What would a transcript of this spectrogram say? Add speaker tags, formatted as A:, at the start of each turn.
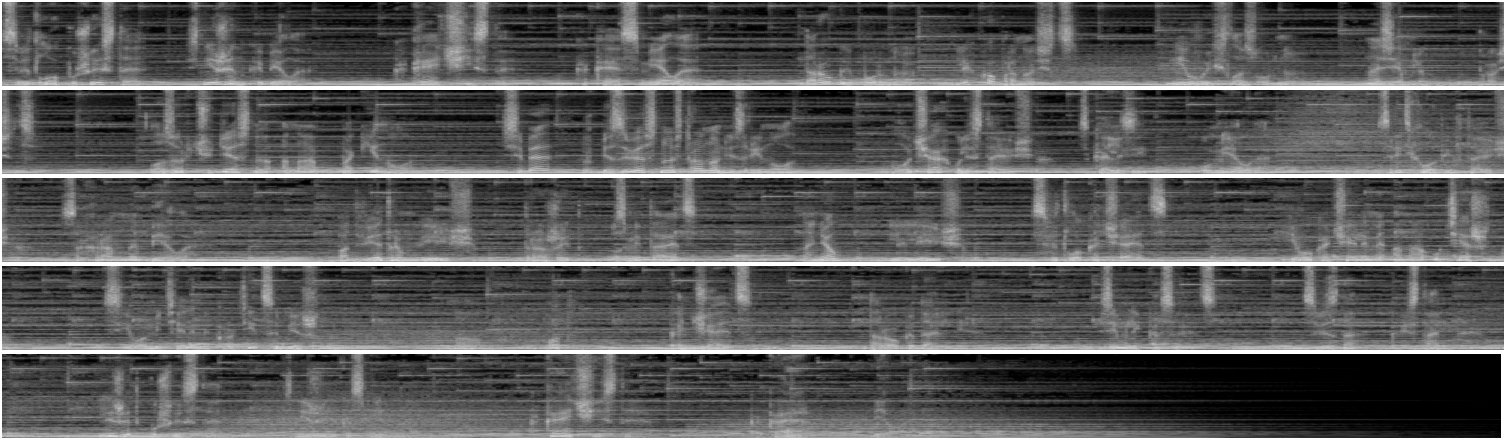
A: Светло пушистая, снежинка белая. Какая чистая, какая смелая. Дорогой бурную легко проносится. Не высь лазурную, на землю просится. Лазурь чудесную она покинула. Себя в безвестную страну не зринула. В лучах блистающих скользит умелая. Средь хлопьев тающих сохранно белая. Под ветром веющим дрожит, взметается. На нем, лелеющем, светло качается. Его качелями она утешена, с его метелями крутится бешено. Но вот кончается дорога дальняя, земли касается звезда кристальная. Лежит пушистая снежинка смелая, какая чистая, какая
